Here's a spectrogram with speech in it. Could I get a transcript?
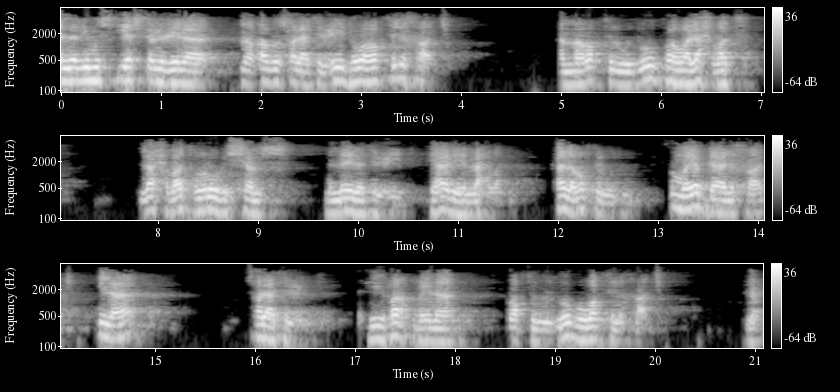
الذي يستمر إلى ما قبل صلاة العيد هو وقت الإخراج. أما وقت الوجوب فهو لحظة لحظة غروب الشمس من ليلة العيد في هذه اللحظة. هذا وقت الوجوب. ثم يبدأ الإخراج إلى صلاة العيد. في فرق بين وقت الوجوب ووقت الإخراج. نعم.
